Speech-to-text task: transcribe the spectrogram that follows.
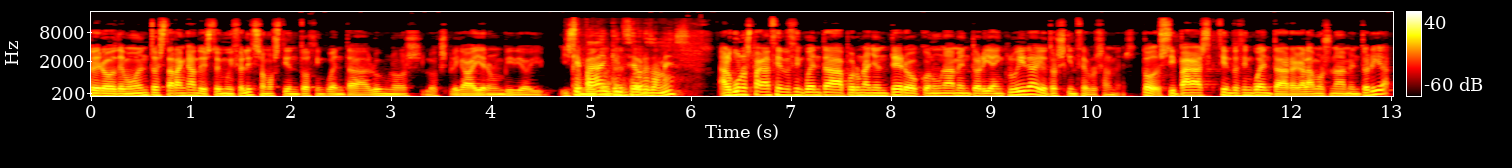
pero de momento está arrancando y estoy muy feliz. Somos 150 alumnos, lo explicaba ayer en un vídeo y, y ¿Que pagan contento. 15 euros al mes? Algunos pagan 150 por un año entero con una mentoría incluida y otros 15 euros al mes. Todo- si pagas 150 regalamos una mentoría,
